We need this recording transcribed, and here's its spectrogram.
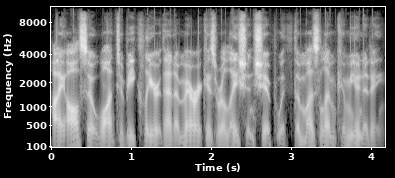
I also want to be clear that America's relationship with the Muslim community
